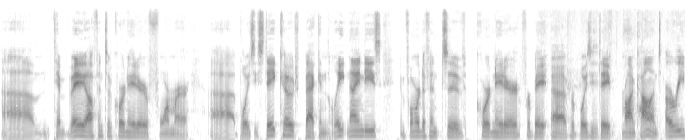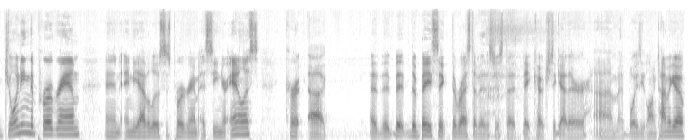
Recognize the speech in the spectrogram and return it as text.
um, Tampa Bay offensive coordinator, former uh, Boise State coach back in the late 90s, and former defensive coordinator for ba- uh, for Boise State, Ron Collins, are rejoining the program and Andy Avalos' program as senior analyst. Cur- uh, uh, the, the basic, the rest of it is just that they coached together um, at Boise a long time ago.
